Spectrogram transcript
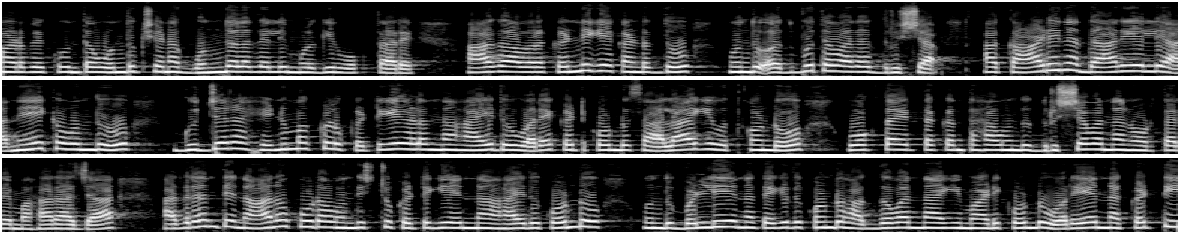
ಮಾಡಬೇಕು ಅಂತ ಒಂದು ಕ್ಷಣ ಗೊಂದಲದಲ್ಲಿ ಮುಳುಗಿ ಹೋಗ್ತಾರೆ. ಆಗ ಅವರ ಕಣ್ಣಿಗೆ ಕಂಡದ್ದು ಒಂದು ಅದ್ಭುತವಾದ ದೃಶ್ಯ. ಆ ಕಾಡಿನ ದಾರಿಯಲ್ಲಿ ಅನೇಕ ಒಂದು ಗುಜ್ಜರ ಹೆಣ್ಣುಮಕ್ಕಳು ಕಟ್ಟಿಗೆಗಳನ್ನು ಹಾಯ್ದು ಹೊರೆ ಕಟ್ಟಿಕೊಂಡು ಸಾಲಾಗಿ ಹೊತ್ಕೊಂಡು ಹೋಗ್ತಾ ಇರ್ತಕ್ಕಂತಹ ಒಂದು ದೃಶ್ಯವನ್ನ ನೋಡ್ತಾರೆ ಮಹಾರಾಜ. ಅದರಂತೆ ನಾನು ಕೂಡ ಒಂದಿಷ್ಟು ಕಟ್ಟಿಗೆಯನ್ನ ಹಾಯ್ದುಕೊಂಡು ಒಂದು ಬಳ್ಳಿಯನ್ನ ತೆಗೆದುಕೊಂಡು ಹಗ್ಗವನ್ನಾಗಿ ಮಾಡಿಕೊಂಡು ಒರೆಯನ್ನು ಕಟ್ಟಿ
